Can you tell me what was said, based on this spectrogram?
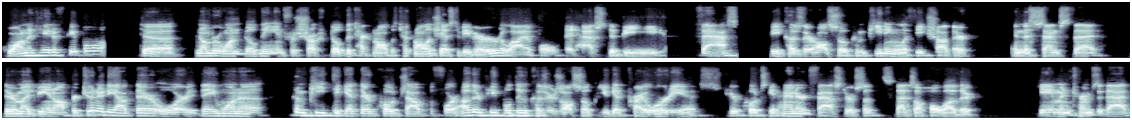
quantitative people to number one, build the infrastructure, build the technology. The technology has to be very reliable. It has to be fast because they're also competing with each other in the sense that there might be an opportunity out there or they want to compete to get their quotes out before other people do because there's also you get priority as your quotes get entered faster so that's a whole other game in terms of that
